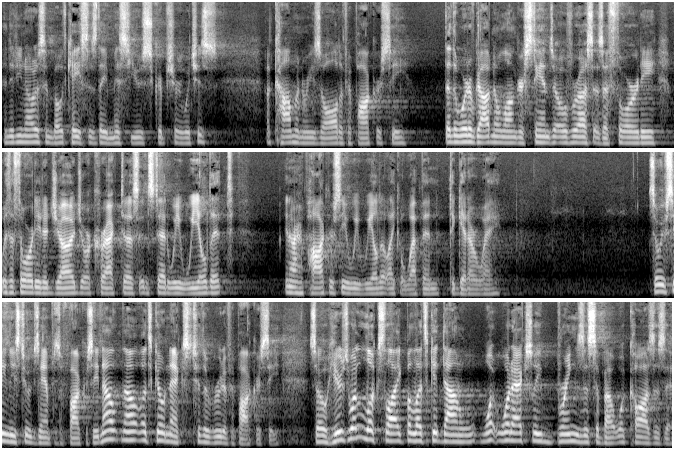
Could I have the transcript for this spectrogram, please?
And did you notice in both cases they misuse Scripture, which is a common result of hypocrisy? That the Word of God no longer stands over us as authority, with authority to judge or correct us. Instead, we wield it in our hypocrisy, we wield it like a weapon to get our way. So we've seen these two examples of hypocrisy. Now, now let's go next to the root of hypocrisy. So here's what it looks like, but let's get down what, what actually brings this about, what causes it.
